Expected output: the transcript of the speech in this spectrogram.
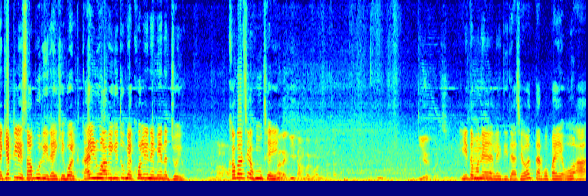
મેં કેટલી સબૂરી રાખી બોલ. કાલનું આવી ગયું તું મેં ખોલીને મેં નથી જોયું. ખબર છે શું છે એ. એ તો મને લઈ દીધા છે હો તાર પપ્પાએ હો આ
